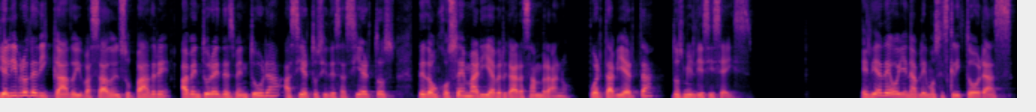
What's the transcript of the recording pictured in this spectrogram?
y el libro dedicado y basado en su padre, Aventura y Desventura, Aciertos y Desaciertos, de don José María Vergara Zambrano, Puerta Abierta 2016. El día de hoy en Hablemos Escritoras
